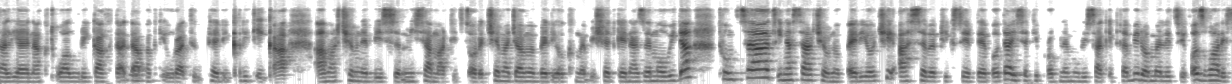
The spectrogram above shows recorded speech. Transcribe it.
ძალიან აქტუალური გახდა და ფაქტიურად მთელი კრიტიკა ამ არჩევნების მისამართით სწორედ შემაჯამებელი ოქმების შედგენაზე მოვიდა. თუმცა წინასაარჩევნო პერიოდში ასევე ფიქსირდებოდა ისეთი პრობლემური საკითხები რომელიც იყო ზღვარის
